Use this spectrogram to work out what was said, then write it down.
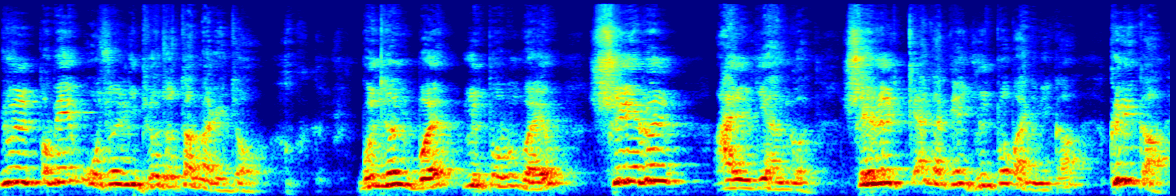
율법에 옷을 입혀줬단 말이죠. 먼저 뭐예요? 율법은 뭐예요? 죄를 알게 한 것, 죄를 깨닫게 한 율법 아닙니까? 그러니까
